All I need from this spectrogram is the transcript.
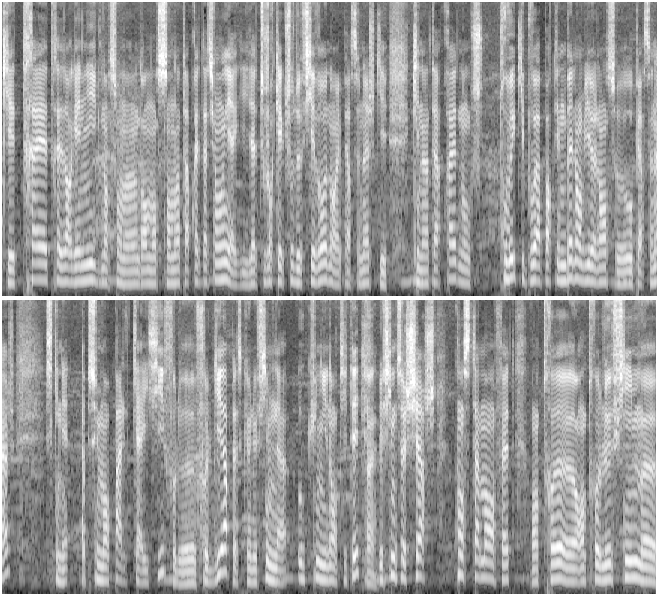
qui est très, très organique dans son, dans, dans son interprétation. Il y, a, il y a toujours quelque chose de fiévreux dans les personnages qu'il qui interprète. Donc, je trouvais qu'il pouvait apporter une belle ambivalence au, au personnage, ce qui n'est absolument pas le cas ici, il faut le, faut le dire, parce que le film n'a aucune identité. Ouais. Le film se cherche constamment, en fait, entre, euh, entre le film, euh,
